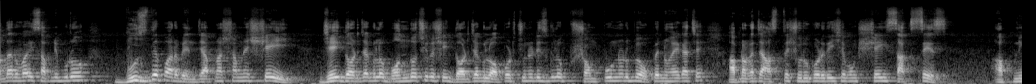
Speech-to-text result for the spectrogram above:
আদারওয়াইজ আপনি পুরো বুঝতে পারবেন যে আপনার সামনে সেই, যেই দরজাগুলো বন্ধ ছিল, সেই দরজাগুলো অপরচুনিটিসগুলো সম্পূর্ণরূপে ওপেন হয়ে গেছে। আপনার কাছে আসতে শুরু করে দিয়েছে এবং সেই সাকসেস আপনি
